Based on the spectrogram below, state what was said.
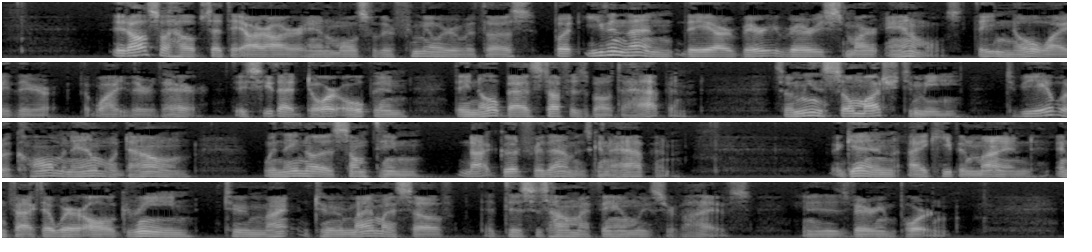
It also helps that they are our animals, so they're familiar with us. But even then, they are very, very smart animals. They know why they're why they're there. They see that door open. They know bad stuff is about to happen. So it means so much to me to be able to calm an animal down when they know that something not good for them is going to happen. Again, I keep in mind. In fact, I wear all green to remind, to remind myself that this is how my family survives, and it is very important.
